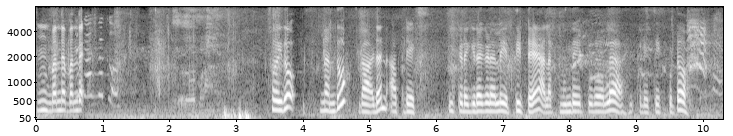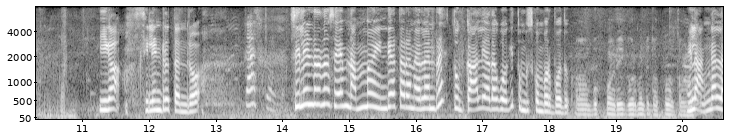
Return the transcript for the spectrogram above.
ಹ್ಞೂ ಬಂದೆ ಬಂದೆ. ಸೊ ಇದು ನಂದು ಗಾರ್ಡನ್ ಅಪ್ಡೇಟ್ಸ್ ಈ ಕಡೆ ಗಿಡಗಳೆಲ್ಲ ಎತ್ತಿಟ್ಟೆ ಅಲ್ಲಕ್ಕೆ ಮುಂದೆ ಇಟ್ಟಿರೋಲ್ಲ ಈ ಕಡೆ ಎತ್ತಿಟ್ಬಿಟ್ಟು ಈಗ ಸಿಲಿಂಡ್ರು ತಂದರು. ಸಿಲಿಂಡ್ರೂ ಸೇಮ್ ನಮ್ಮ ಇಂಡಿಯಾ ಥರನಲ್ಲನ್ರಿ ತು ಖಾಲಿ ಆದಾಗ ಹೋಗಿ ತುಂಬಿಸ್ಕೊಂಬರ್ಬೋದು ಬುಕ್ ಮಾಡಿ ಇಲ್ಲ ಹಂಗಲ್ಲ.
